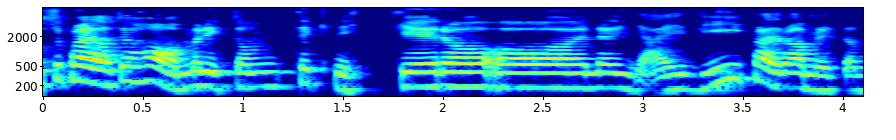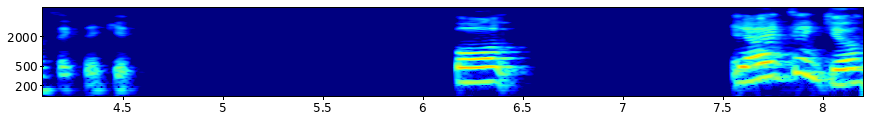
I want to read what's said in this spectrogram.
Og så pleier jeg alltid å ha med litt om teknikker, og, og, eller jeg, vi pleier å ha med litt om teknikker. Og jeg tenker jo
